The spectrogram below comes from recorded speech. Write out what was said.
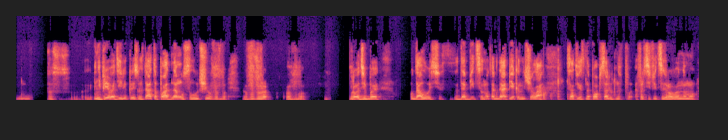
не приводили к результату. По одному случаю в, в, в, вроде бы удалось добиться, но тогда опека начала, соответственно, по абсолютно фальсифицированному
